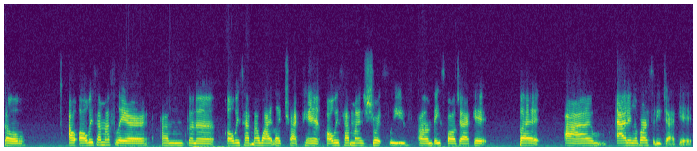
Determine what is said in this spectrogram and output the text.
So I'll always have my flare. I'm gonna always have my wide leg track pant, always have my short sleeve um, baseball jacket, but I'm adding a varsity jacket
